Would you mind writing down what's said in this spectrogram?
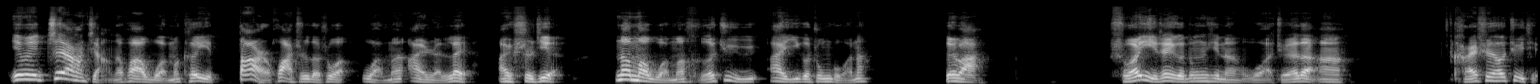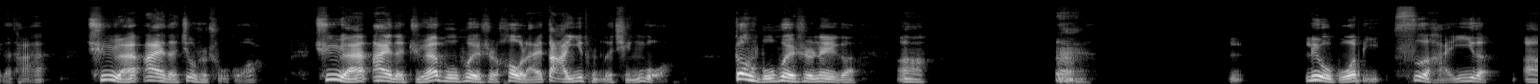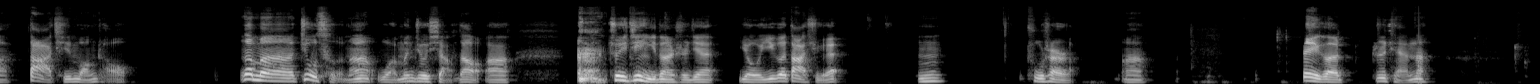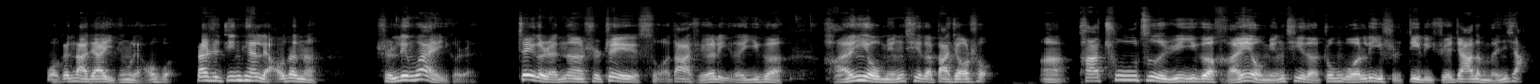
因为这样讲的话，我们可以大而化之的说，我们爱人类，爱世界，那么我们何惧于爱一个中国呢？对吧？所以这个东西呢，我觉得啊，还是要具体的谈。屈原爱的就是楚国，屈原爱的绝不会是后来大一统的秦国，更不会是那个啊。六国比四海一的啊，大秦王朝。那么就此呢，我们就想到啊，最近一段时间有一个大学，嗯，出事了啊。这个之前呢，我跟大家已经聊过，但是今天聊的呢是另外一个人。这个人呢是这所大学里的一个很有名气的大教授。啊，他出自于一个很有名气的中国历史地理学家的门下。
